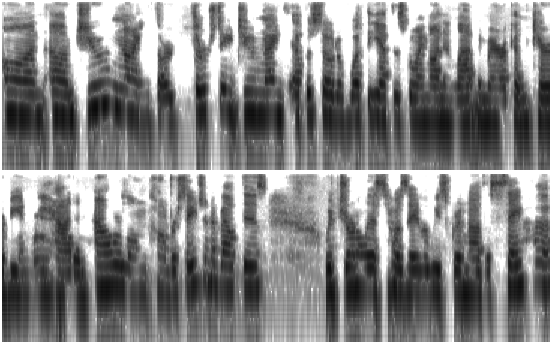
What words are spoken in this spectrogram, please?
on um, June 9th, our Thursday, June 9th episode of What the F is Going On in Latin America and the Caribbean, we had an hour long conversation about this with journalist Jose Luis Granados Ceja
